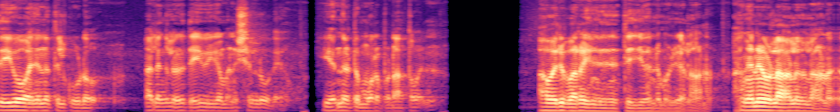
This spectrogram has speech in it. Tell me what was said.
ദൈവവചനത്തിൽ കൂടോ അല്ലെങ്കിൽ ഒരു ദൈവിക മനുഷ്യനിലൂടെയോ എന്നിട്ട് മുറപ്പെടാത്തവൻ. അവർ പറയുന്നത് നിത്യജീവന്റെ മൊഴികളാണ്. അങ്ങനെയുള്ള ആളുകളാണ്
